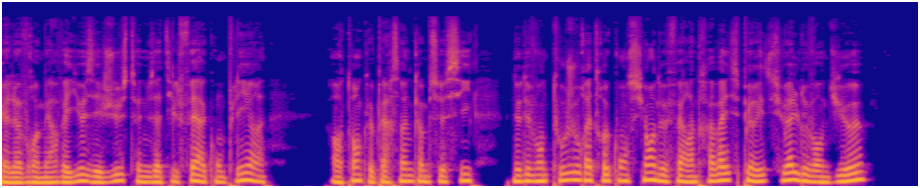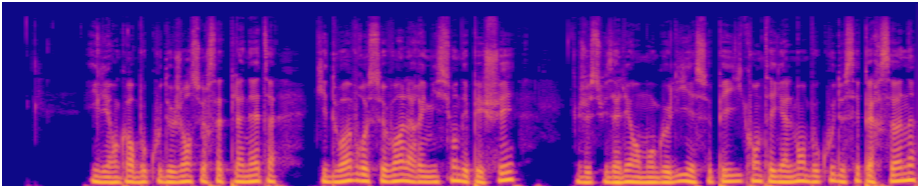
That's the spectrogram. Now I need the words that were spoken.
Quelle œuvre merveilleuse et juste nous a-t-il fait accomplir En tant que personnes comme ceci, nous devons toujours être conscients de faire un travail spirituel devant Dieu. Il y a encore beaucoup de gens sur cette planète qui doivent recevoir la rémission des péchés. Je suis allé en Mongolie et ce pays compte également beaucoup de ces personnes.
